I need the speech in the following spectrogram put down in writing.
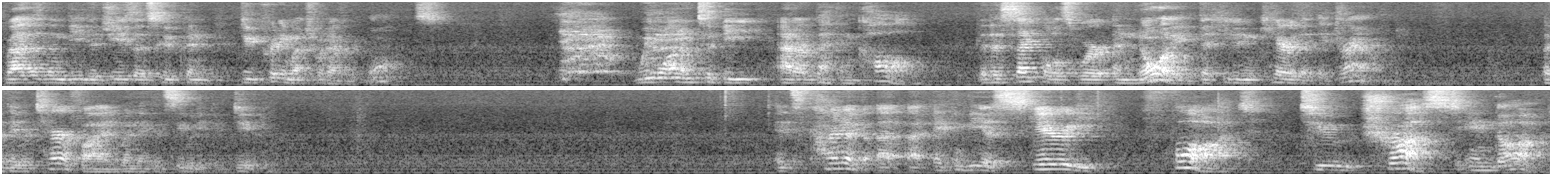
rather than be the Jesus who can do pretty much whatever he wants. We want him to be at our beck and call. The disciples were annoyed that he didn't care that they drowned, but they were terrified when they could see what he could do. it's kind of a, a, it can be a scary thought to trust in God.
